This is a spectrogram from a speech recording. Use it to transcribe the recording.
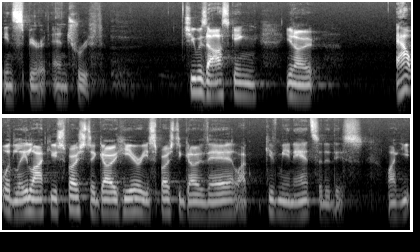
in spirit and truth. She was asking, you know, outwardly, like you're supposed to go here, you're supposed to go there, like give me an answer to this. Like, you,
